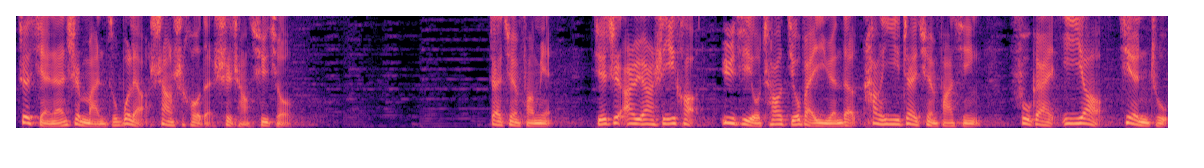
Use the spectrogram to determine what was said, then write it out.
这显然是满足不了上市后的市场需求。债券方面，截至二月二十一号，预计有超九百亿元的抗疫债券发行，覆盖医药、建筑、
